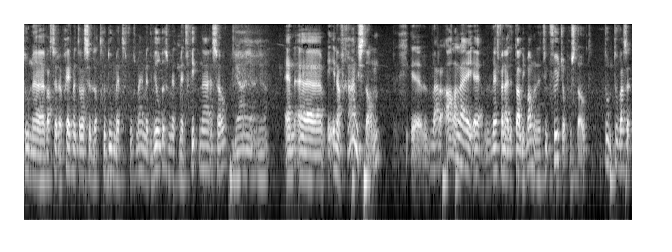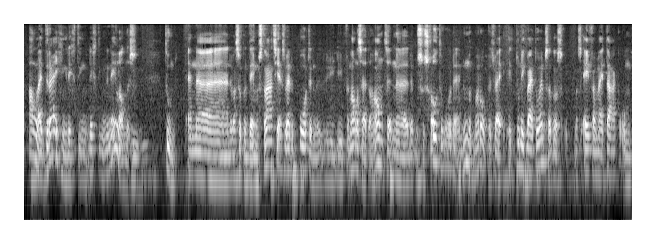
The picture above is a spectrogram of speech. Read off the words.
toen uh, was er op een gegeven moment was er dat gedoe met, volgens mij met Wilders, met, met fitna en zo. Ja, ja, ja. En in Afghanistan uh, waren allerlei, werd vanuit de Taliban natuurlijk vuurtje opgestookt. Toen, toen was er allerlei dreiging richting, richting de Nederlanders. Mm -hmm. Toen. En er was ook een demonstratie ergens bij de poort en die, die van alles uit de hand en er moest geschoten worden en noem het maar op. Dus wij, toen ik bij het OM zat, was, was een van mijn taken om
